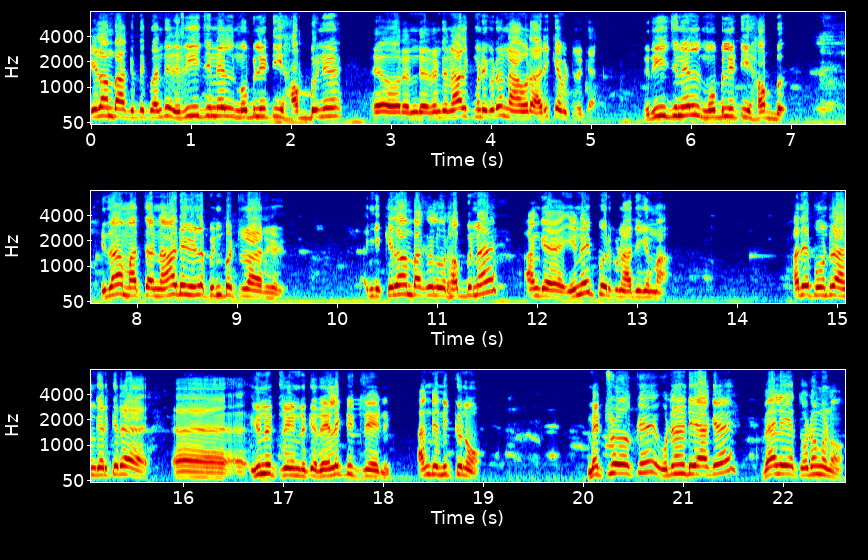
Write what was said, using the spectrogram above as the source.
கிளாம்பாக்கத்துக்கு வந்து ரீஜனல் மொபிலிட்டி ஹப்னு ஒரு ரெண்டு ரெண்டு நாளுக்கு முன்னாடி கூட நான் ஒரு அறிக்கை விட்டுருக்கேன். ரீஜனல் மொபிலிட்டி ஹப் இதான் மற்ற நாடுகளில் பின்பற்றுறார்கள். இங்கே கிளாம்பாக்கத்தில் ஒரு ஹப்னா அங்கே இணைப்பு இருக்கணும் அதிகமாக அதே போன்று அங்கே இருக்கிற யூனிட் ட்ரெயின் இருக்கிற எலக்ட்ரிக் ட்ரெயின் அங்கே நிற்கணும் மெட்ரோவுக்கு உடனடியாக வேலையை தொடங்கணும்.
